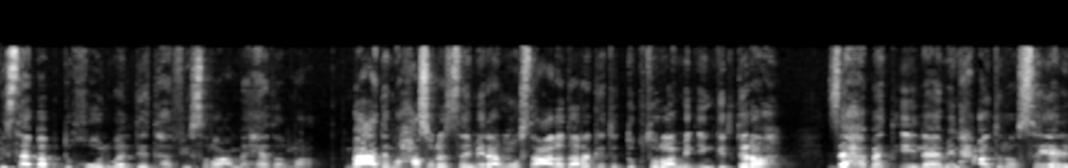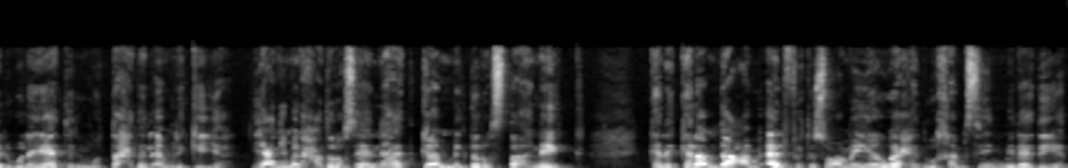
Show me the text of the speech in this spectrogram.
بسبب دخول والدتها في صراع مع هذا المرض. بعد ما حصلت سميرة موسى على درجة الدكتوراه من إنجلترا ذهبت إلى منحة دراسية للولايات المتحدة الأمريكية. يعني منحة دراسية إنها تكمل دراستها هناك. كان الكلام ده عام 1951 ميلاديا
